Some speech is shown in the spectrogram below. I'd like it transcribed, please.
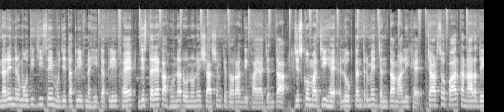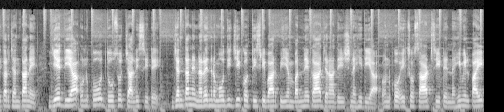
नरेंद्र मोदी जी से मुझे तकलीफ़ नहीं, तकलीफ़ है। जिस तरह का हुनर उन्होंने शासन के दौरान दिखाया, जनता जिसको मर्ज़ी है, लोकतंत्र में जनता मालिक है। चार सौ पार का नारा देकर जनता ने ये दिया उनको दो सौ चालीस सीटें। जनता ने नरेंद्र मोदी जी को तीसरी बार पीएम बनने का जनादेश नहीं दिया। उनको एक सौ 160 सीटें नहीं मिल पाई।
